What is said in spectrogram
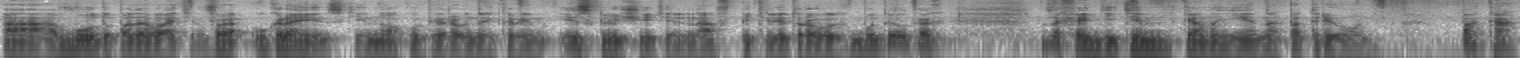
а воду подавать в украинский, но оккупированный Крым исключительно в 5-литровых бутылках, заходите ко мне на Patreon. Пока.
